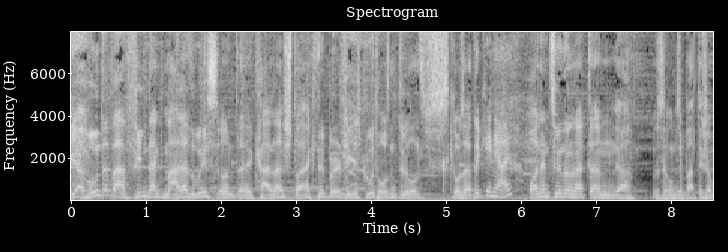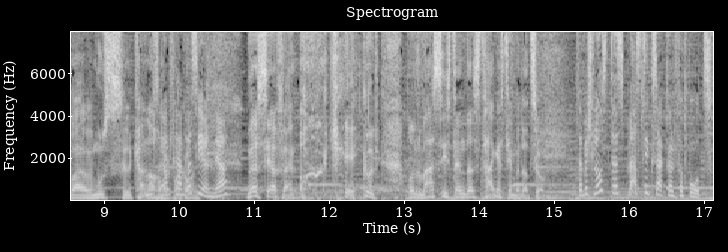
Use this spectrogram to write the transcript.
Ja, wunderbar. Vielen Dank, Mara, Luis und äh, Carla. Steuerknüppel finde ich gut, Hosentürl ist großartig. Genial. Ohrenentzündung halt dann, ja, ist ja unsympathisch, aber muss, kann auch Das mal äh, kann vorkommen. passieren, ja. Na, sehr fein. Okay, gut. Und was ist denn das Tagesthema dazu? Der Beschluss des Plastiksackerlverbots.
